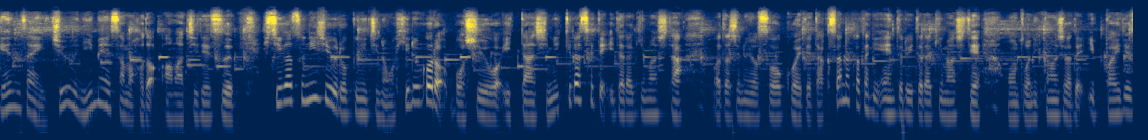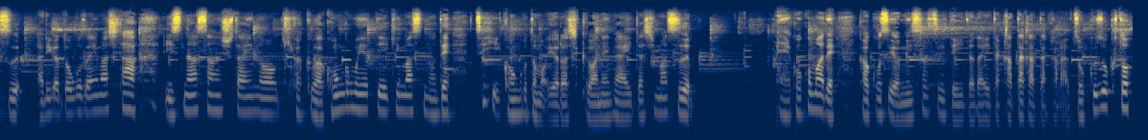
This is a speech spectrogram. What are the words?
現在12名様ほどお待ちです。7月26日のお昼頃、募集を一旦締め切らせていただきました。私の予想を超えてたくさんの方にエントリーいただきまして、本当に感謝でいっぱいです。ありがとうございました。リスナーさん主体の企画は今後もやっていきますので、ぜひ今後ともよろしくお願いいたします。えーここまで過去性を見させていただいた方々から続々と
